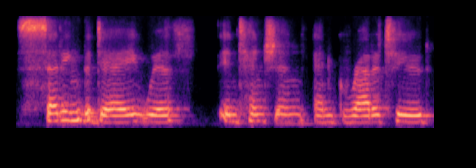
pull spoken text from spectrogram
setting the day with intention and gratitude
